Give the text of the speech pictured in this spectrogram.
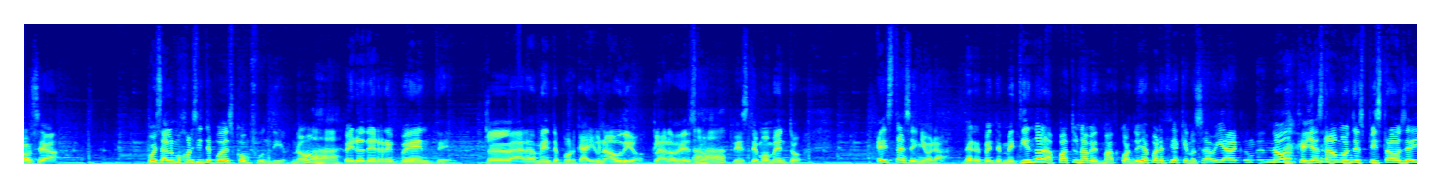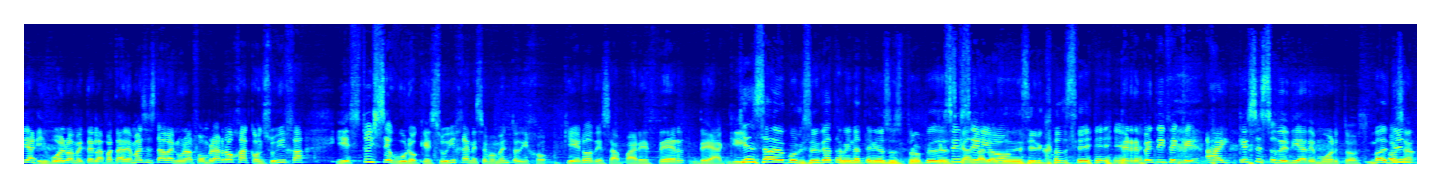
o sea, pues a lo mejor sí te puedes confundir, ¿no? Ajá. Pero de repente, claramente, porque hay un audio, claro, de esto, Ajá. de este momento. Esta señora, de repente, metiendo la pata una vez más, cuando ya parecía que no sabía, ¿no? Que ya estábamos despistados de ella y vuelve a meter la pata. Además, estaba en una alfombra roja con su hija y estoy seguro que su hija en ese momento dijo: Quiero desaparecer de aquí. ¿Quién sabe? Porque su hija también ha tenido sus propios ¿Es en escándalos de decir cosas. sí. De repente dice que, ay, ¿qué es eso de Día de Muertos? Más o bien, sea,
